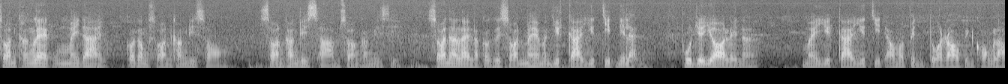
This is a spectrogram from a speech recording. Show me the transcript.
สอนครั้งแรกไม่ได้ ก็ต้องสอนครั้งที่สองสอนครั้งที่สามสอนครั้งที่สี่สอนอะไรล่ะก็คือสอนไม่ให้มันยึดกายยึดจิตนี่แหละ พูดย่อๆเลยนะ ไม่ยึดกายยึดจิตเอามาเป็นตัวเราเป็นของเรา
